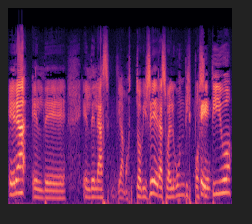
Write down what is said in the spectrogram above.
era el de, el de las, digamos, tobilleras o algún dispositivo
